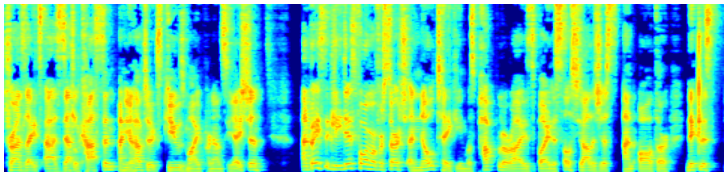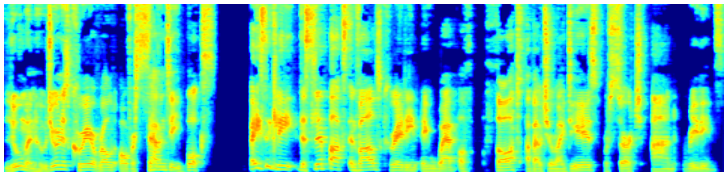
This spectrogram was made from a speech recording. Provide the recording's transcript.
translates as Zettelkasten, and you'll have to excuse my pronunciation. And basically, this form of research and note taking was popularized by the sociologist and author Niklas Luhmann, who during his career wrote over 70 books. Basically, the slipbox involves creating a web of thought about your ideas, research, and readings.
